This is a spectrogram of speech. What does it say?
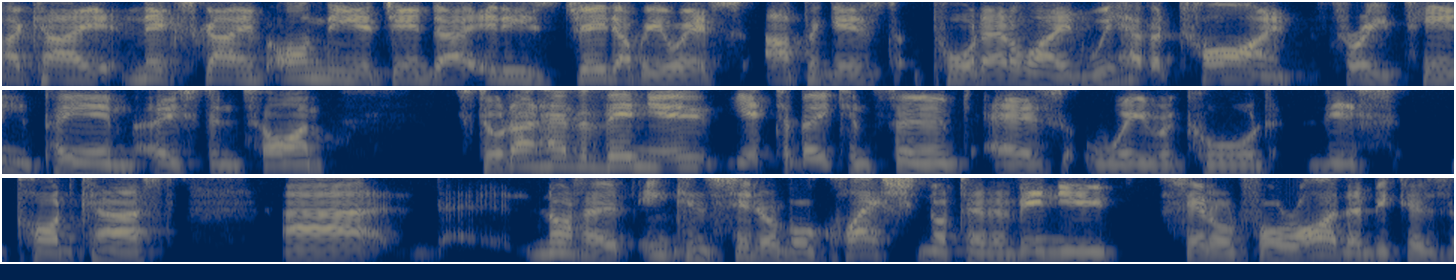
Okay, next game on the agenda. It is GWS up against Port Adelaide. We have a time, 3.10 p.m. Eastern Time. Still don't have a venue, yet to be confirmed as we record this podcast. Uh, not an inconsiderable clash not to have a venue settled for either, because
